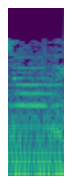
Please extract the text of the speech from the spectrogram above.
just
